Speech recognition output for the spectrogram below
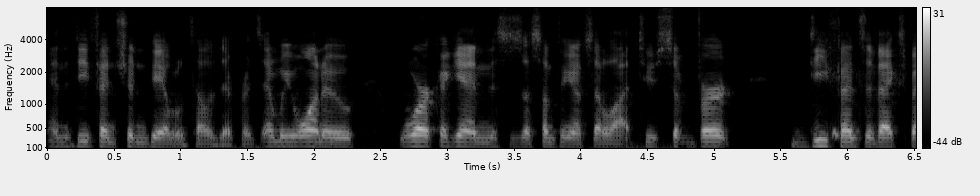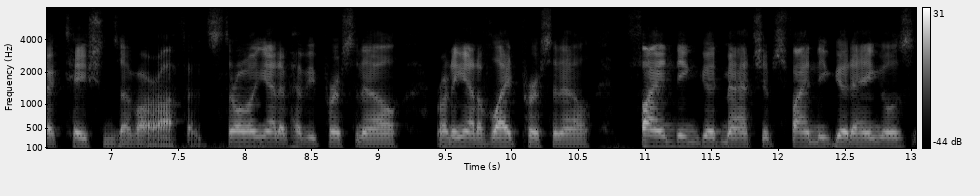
and the defense shouldn't be able to tell the difference. And we want to work again. This is a, something I've said a lot to subvert defensive expectations of our offense, throwing out of heavy personnel, running out of light personnel, finding good matchups, finding good angles.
